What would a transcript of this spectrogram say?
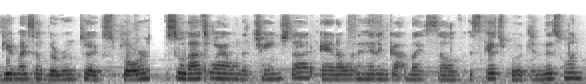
give myself the room to explore. So that's why I want to change that. And I went ahead and got myself a sketchbook. And this one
